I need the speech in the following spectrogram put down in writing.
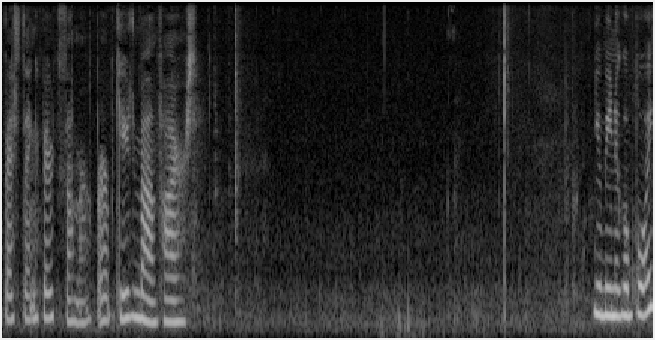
Best thing about summer, barbecues and bonfires. You being a good boy?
